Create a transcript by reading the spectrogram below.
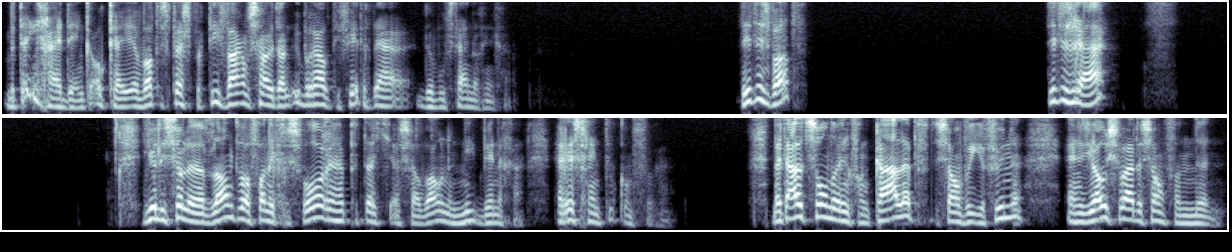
Meteen ga je denken, oké, wat is perspectief? Waarom zou je dan überhaupt die 40 jaar de woestijn nog ingaan? Dit is wat? Dit is raar. Jullie zullen het land waarvan ik gezworen heb dat je er zou wonen niet binnengaan. Er is geen toekomst voor hen. Met uitzondering van Caleb, de zoon van Jefune, en Jozua, de zoon van Nun.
